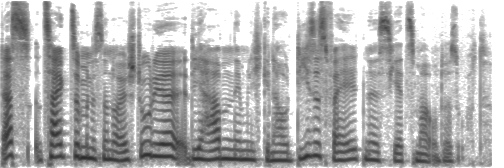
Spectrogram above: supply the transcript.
Das zeigt zumindest eine neue Studie. Die haben nämlich genau dieses Verhältnis jetzt mal untersucht.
